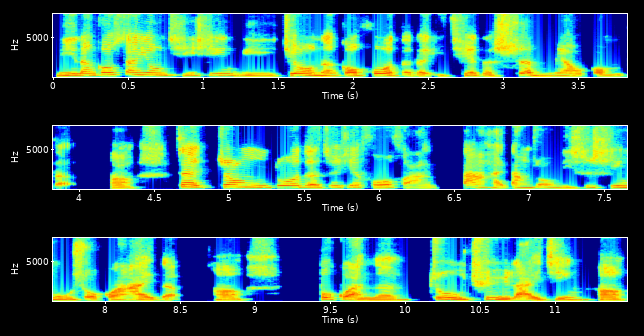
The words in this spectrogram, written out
你能够善用其心，你就能够获得的一切的圣妙功德啊，在众多的这些佛法大海当中，你是心无所挂碍的啊。不管呢，住去来经啊，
